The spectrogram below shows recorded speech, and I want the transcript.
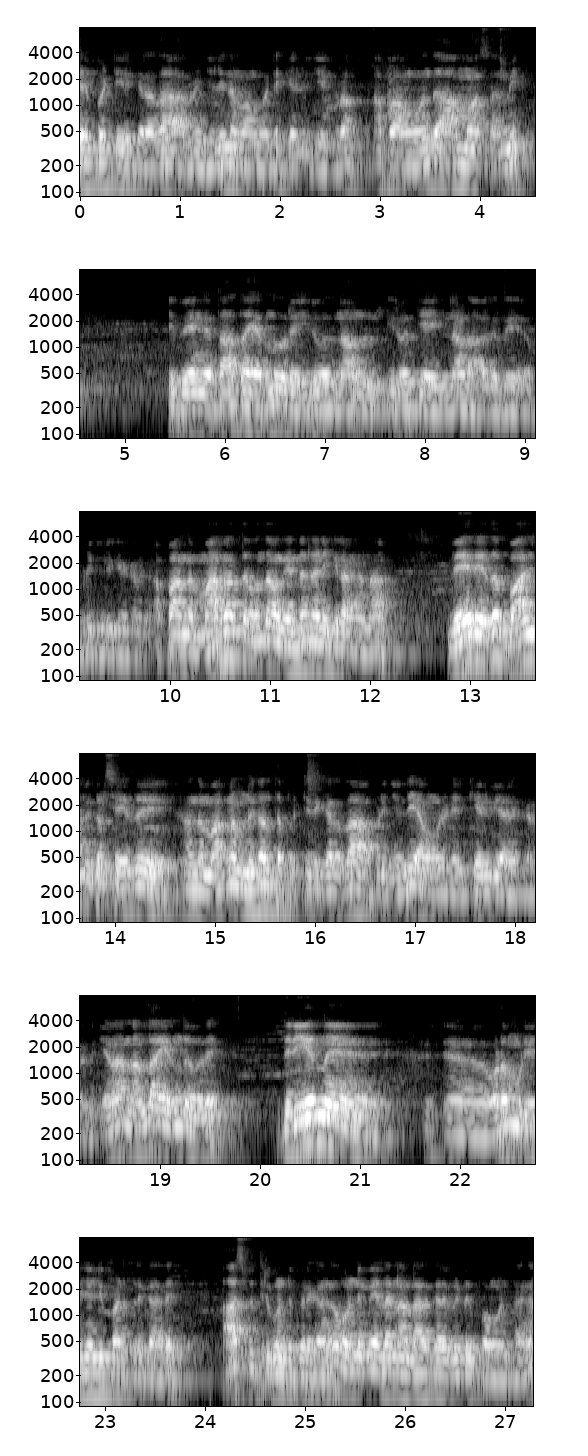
ஏற்பட்டு இருக்கிறதா அப்படின்னு சொல்லி நம்ம அவங்ககிட்ட கேள்வி கேட்குறோம். அப்போ அவங்க வந்து ஆமா சாமி இப்போ எங்கள் தாத்தா இறந்து ஒரு இருபது நாள் இருபத்தி ஐந்து நாள் ஆகுது அப்படின்னு சொல்லி கேட்குறாங்க. அப்போ அந்த மரணத்தை வந்து அவங்க என்ன நினைக்கிறாங்கன்னா வேறு ஏதோ பாதிப்புகள் செய்து அந்த மரணம் நிகழ்த்தப்பட்டிருக்கிறதா அப்படின்னு சொல்லி அவங்களுடைய கேள்வியாக இருக்கிறது. ஏன்னா நல்லா இருந்தவர் திடீர்னு உடம்பு முடியலன்னு சொல்லி படுத்திருக்காரு. ஆஸ்பத்திரி கொண்டு போயிருக்காங்க. ஒன்றுமே இல்லை நல்லா இருக்கிற வீட்டுக்கு போங்கன்ட்டாங்க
